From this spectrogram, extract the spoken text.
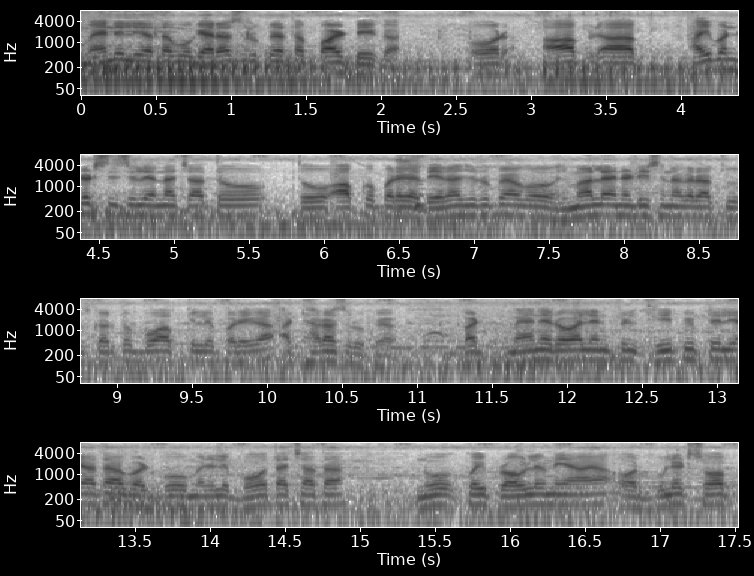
मैंने लिया था वो ग्यारह सौ रुपया था पर डे का। और आप फाइव हंड्रेड सी लेना चाहते हो तो आपको पड़ेगा तेरह हज़ार रुपया। वो हिमालयन एडिशन अगर आप चूज़ करते हो, वो आपके लिए पड़ेगा अट्ठारह सौ रुपया। बट मैंने रॉयल एनफील्ड थ्री फिफ्टी लिया था बट वो मेरे लिए बहुत अच्छा था। नो कोई प्रॉब्लम नहीं आया। और बुलेट शॉप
